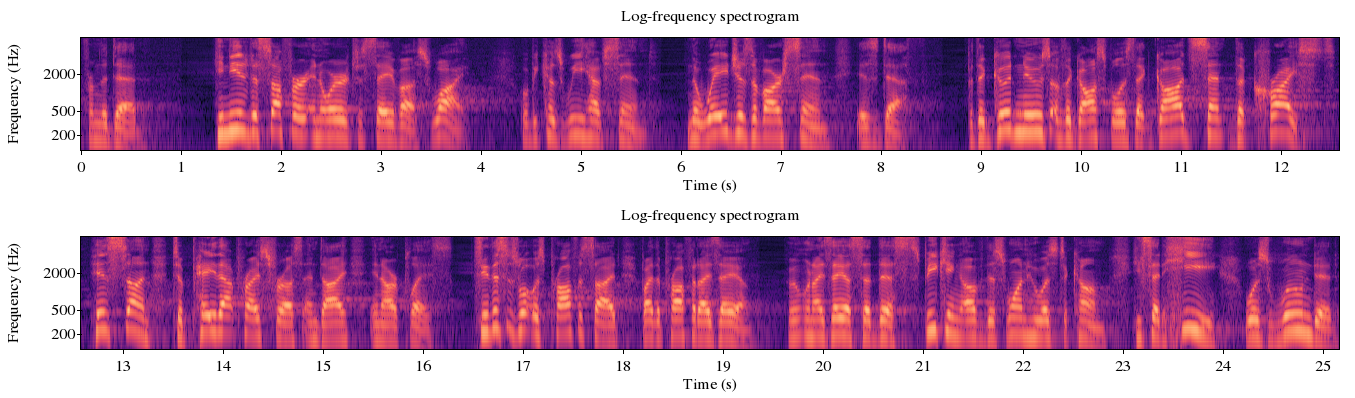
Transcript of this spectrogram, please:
from the dead. He needed to suffer in order to save us. Why? Well, because we have sinned. And the wages of our sin is death. But the good news of the gospel is that God sent the Christ, his son, to pay that price for us and die in our place. See, this is what was prophesied by the prophet Isaiah. When Isaiah said this, speaking of this one who was to come, he said, He was wounded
